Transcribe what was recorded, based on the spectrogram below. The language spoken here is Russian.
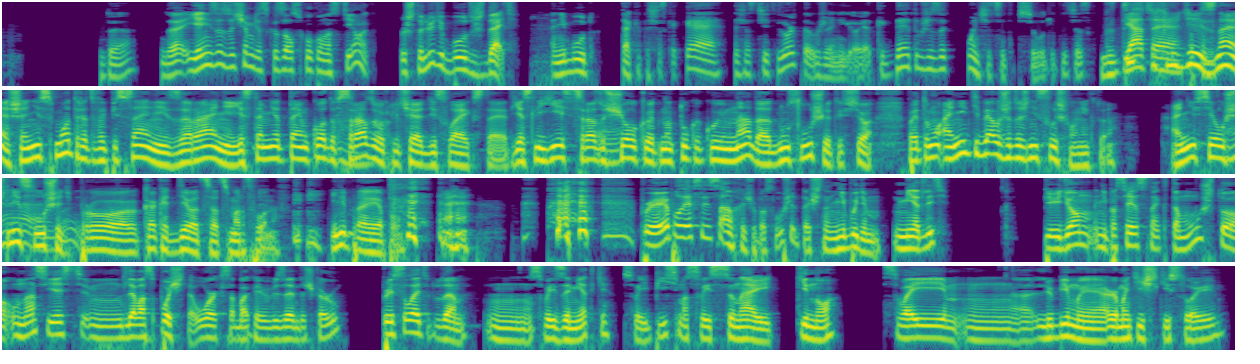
Да. Да, я не знаю, зачем я сказал, сколько у нас темок, потому что люди будут ждать. Они будут, так, это сейчас какая? Это сейчас четвертая уже, они говорят. Когда это уже закончится, это все? Вот это сейчас Да ты Пятое. этих людей знаешь, они смотрят в описании заранее. Если там нет тайм-кодов, сразу выключают дизлайк, ставят. Если есть, сразу щелкают на ту, какую им надо, одну слушают и все. Поэтому они тебя уже даже не слышал никто. Они все ушли А, слушать ну про как отделаться от смартфонов. Или про Apple. Про Apple я, кстати, сам хочу послушать, так что не будем медлить. Перейдем непосредственно к тому, что у нас есть для вас почта worksobaka.design.ru. Присылайте туда свои заметки, свои письма, свои сценарии кино, свои любимые романтические истории.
